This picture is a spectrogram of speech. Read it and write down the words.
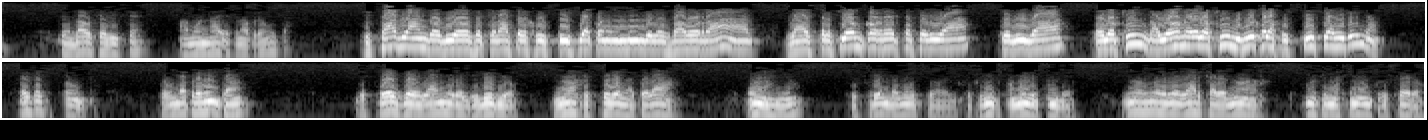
Sin embargo, ¿qué dice? Amonai es una pregunta. Si está hablando Dios de que va a hacer justicia con el mundo y los va a borrar, la expresión correcta sería que diga Elohim, Vayomer Elohim, y dijo la justicia divina. Esa es la pregunta. Segunda pregunta, después del año del diluvio, Noah estuvo en la Torah un año, sufriendo mucho, el sufrimiento muy grande. Uno, uno ve el arca de Noah, uno se imagina un crucero.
